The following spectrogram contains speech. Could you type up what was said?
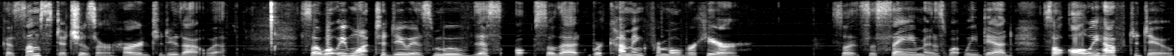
because some stitches are hard to do that with. So what we want to do is move this so that we're coming from over here. So it's the same as what we did. So all we have to do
